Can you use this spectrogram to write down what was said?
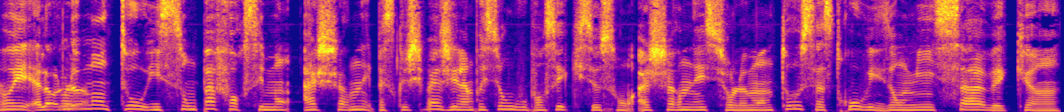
Oui, alors le manteau, ils sont pas forcément acharnés parce que je sais pas, j'ai l'impression que vous pensez qu'ils se sont acharnés sur le manteau. Ça se trouve, ils ont mis ça avec un,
